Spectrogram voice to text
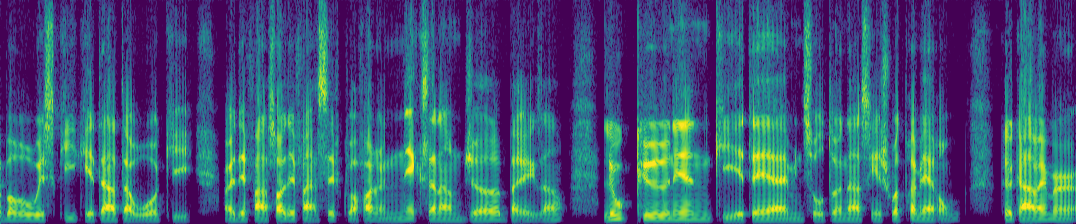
Borowiski, qui était à Ottawa, qui est un défenseur défensif qui va faire un excellent job, par exemple. Luke Kunin, qui était à Minnesota, un ancien choix de première ronde, qui a quand même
